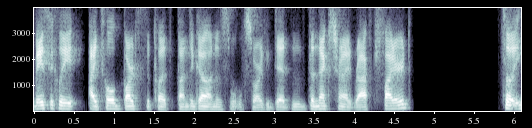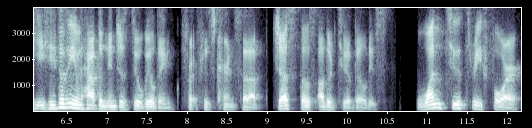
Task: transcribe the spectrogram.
basically I told Bartz to put Thundaga on his sword. He did. And the next turn I rapid fired. So he, he doesn't even have the ninjas dual wielding for his current setup. Just those other two abilities. One, two, three, four,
